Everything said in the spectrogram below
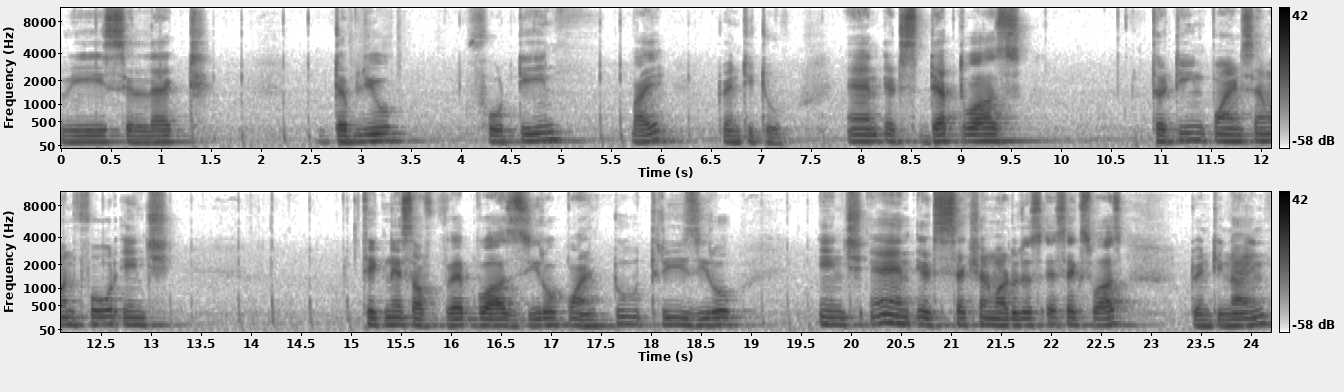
we select w 14 by 22 and its depth was 13.74 inch. Thickness of web was 0.230 inch. And its section modulus sx was 29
